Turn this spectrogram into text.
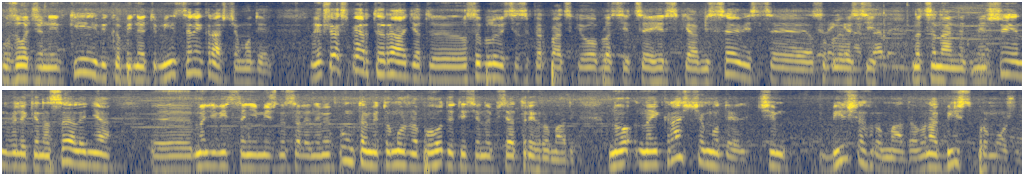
узгоджений в Києві, Кабінеті міністрів, це найкраща модель. Ну, якщо експерти радять е, особливості Закарпатської області, це гірська місцевість, це особливості національних меншин, велике населення, е, малі відстані між населеними пунктами, то можна погодитися на 53 громади. Але найкраща модель, чим більша громада, вона більш спроможна.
